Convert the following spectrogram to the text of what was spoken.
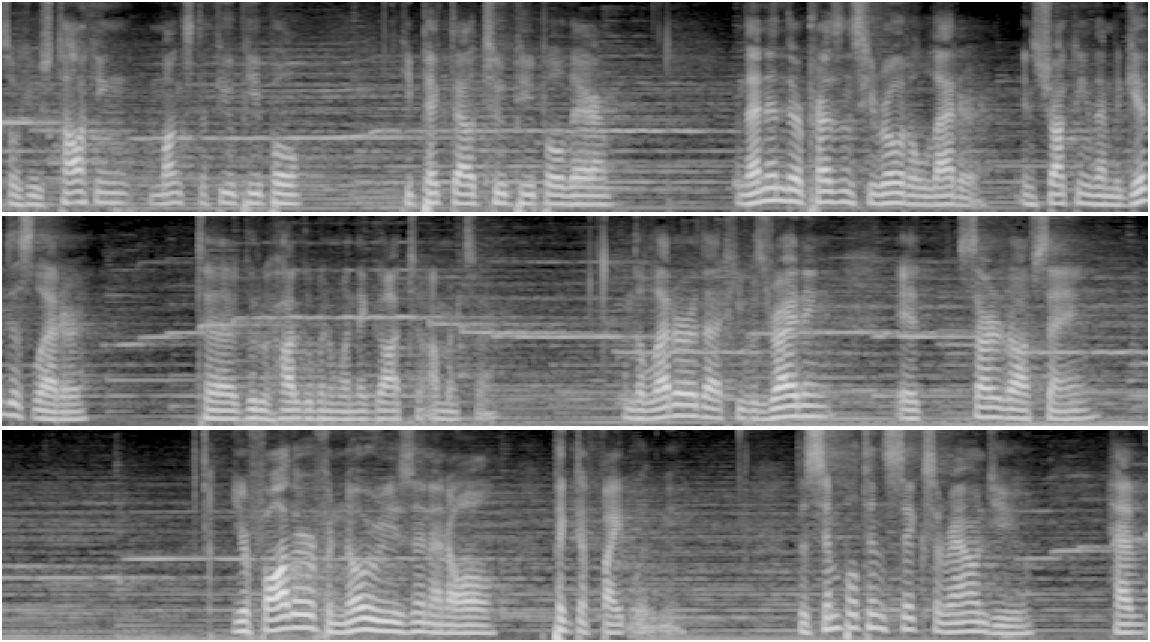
So he was talking amongst a few people. He picked out two people there. And then in their presence, he wrote a letter instructing them to give this letter to Guru Hargobind when they got to Amritsar. And the letter that he was writing, it started off saying, Your father, for no reason at all, picked a fight with me. The simpleton Sikhs around you have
